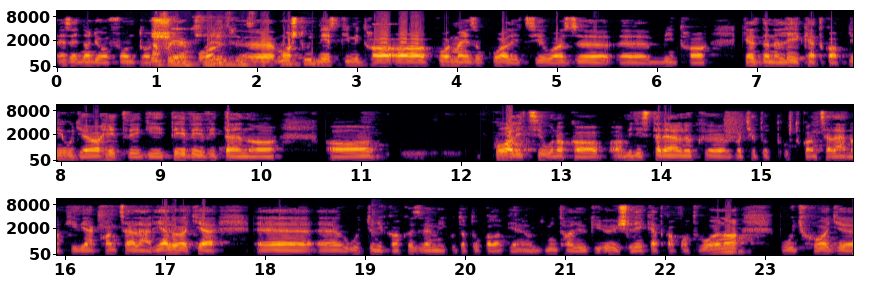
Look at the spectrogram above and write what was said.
ez egy nagyon fontos pont. Most úgy néz ki, mintha a kormányzó koalíció az mintha kezdene léket kapni. Ugye a hétvégi tévéviten a, a koalíciónak a, a miniszterelnök, vagy hát ott, ott kancellárnak hívják, kancellár jelöltje, úgy tűnik a közvéleménykutatók alapján, hogy mintha ő, ő is léket kapott volna, úgyhogy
